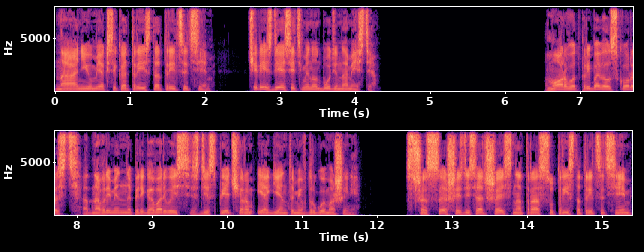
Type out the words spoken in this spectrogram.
на Нью-Мексико 337. Через 10 минут будем на месте». Морвуд прибавил скорость, одновременно переговариваясь с диспетчером и агентами в другой машине. С шоссе 66 на трассу 337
